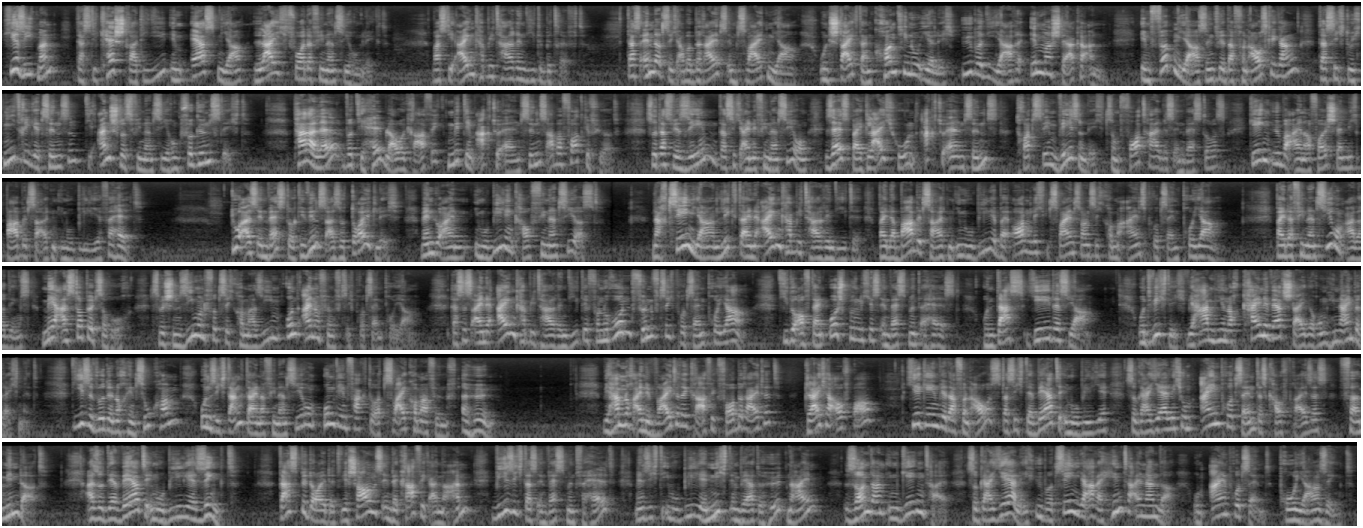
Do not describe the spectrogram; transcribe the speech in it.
Hier sieht man, dass die Cash-Strategie im ersten Jahr leicht vor der Finanzierung liegt, was die Eigenkapitalrendite betrifft. Das ändert sich aber bereits im zweiten Jahr und steigt dann kontinuierlich über die Jahre immer stärker an. Im vierten Jahr sind wir davon ausgegangen, dass sich durch niedrige Zinsen die Anschlussfinanzierung vergünstigt. Parallel wird die hellblaue Grafik mit dem aktuellen Zins aber fortgeführt, sodass wir sehen, dass sich eine Finanzierung selbst bei gleich hohen aktuellen Zins trotzdem wesentlich zum Vorteil des Investors gegenüber einer vollständig bar bezahlten Immobilie verhält. Du als Investor gewinnst also deutlich, wenn du einen Immobilienkauf finanzierst. Nach zehn Jahren liegt deine Eigenkapitalrendite bei der bar bezahlten Immobilie bei ordentlichen 22,1% pro Jahr. Bei der Finanzierung allerdings mehr als doppelt so hoch, zwischen 47,7 und 51% pro Jahr. Das ist eine Eigenkapitalrendite von rund 50% pro Jahr, die du auf dein ursprüngliches Investment erhältst. Und das jedes Jahr. Und wichtig, wir haben hier noch keine Wertsteigerung hineinberechnet. Diese würde noch hinzukommen und sich dank deiner Finanzierung um den Faktor 2,5 erhöhen. Wir haben noch eine weitere Grafik vorbereitet, gleicher Aufbau. Hier gehen wir davon aus, dass sich der Wert der Immobilie sogar jährlich um 1% des Kaufpreises vermindert. Also der Wert der Immobilie sinkt. Das bedeutet, wir schauen uns in der Grafik einmal an, wie sich das Investment verhält, wenn sich die Immobilie nicht im Wert erhöht, nein, sondern im Gegenteil sogar jährlich über 10 Jahre hintereinander um 1% pro Jahr sinkt.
